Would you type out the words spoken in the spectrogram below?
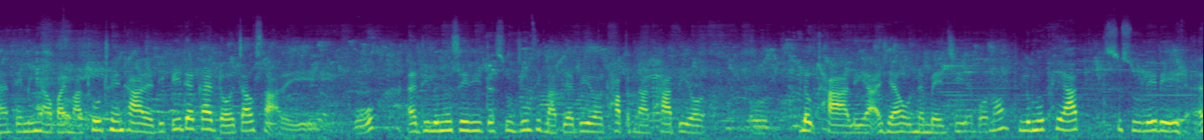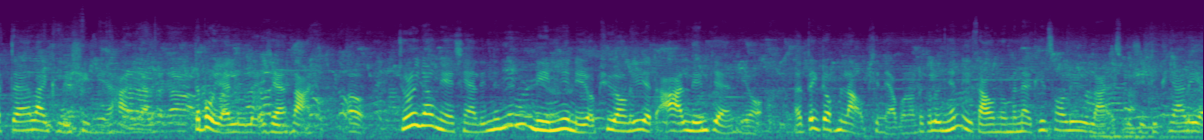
နာတင်ပြီးနောက်ပိုင်းမှာထိုးထွင်းထားတဲ့ဒီပိဋကတ်တော်ကြောက်စာတွေကိုအဲဒီလိုမျိုးစေတီတဆူချင်းစီမှာပြပြီးတော့ဌာပနာထားပြီးတော့ဟိုလှုပ်ထားလေးကအရန်ကိုနာမည်ကြီးရပေါ့နော်ဒီလိုမျိုးဘုရားဆူဆူလေးတွေအတန်းလိုက်ကလေးရှိနေတဲ့ဟာတွေကလည်းတပုတ်ရိုက်လို့လည်းအရန်လှတယ်ဟုတ် ကျတို့ရောက်နေတဲ့အချိန်ကလေနည်းနည်းနေမြင့်နေတော့ဖြူအောင်လေးတွေတအားအလင်းပြန်ပြီးတော့အဲတိတ်တော့မလောက်ဖြစ်နေတာပေါ့နော်တကယ်လို့ညနေဆောင်တော့မနေ့ခင်းစောလေးလိုလာရဆိုလို့ရှိရင်ဒီဖျားလေးက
